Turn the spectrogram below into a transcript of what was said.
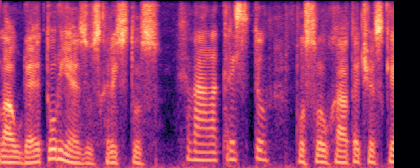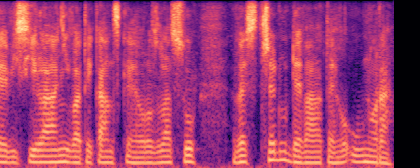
Laudetur Jezus Christus. Chvála Kristu. Posloucháte české vysílání Vatikánského rozhlasu ve středu 9. února.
